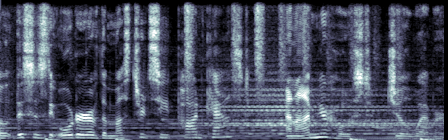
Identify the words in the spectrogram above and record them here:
Hello, this is the Order of the Mustard Seed podcast, and I'm your host, Jill Weber.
